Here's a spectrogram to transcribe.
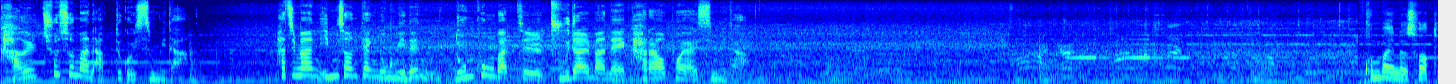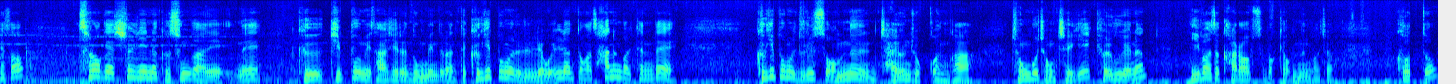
가을 추수만 앞두고 있습니다. 하지만 임선택 농민은 농콩밭을 두 달 만에 갈아엎어야 했습니다. 콤바인을 수확해서 트럭에 실리는 그 순간에 그 기쁨이 사실은 농민들한테 그 기쁨을 누리려고 1년 동안 사는 걸 텐데 그 기쁨을 누릴 수 없는 자연 조건과 정부 정책이 결국에는 이 밭을 갈아엎을 수밖에 없는 거죠. 그것도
